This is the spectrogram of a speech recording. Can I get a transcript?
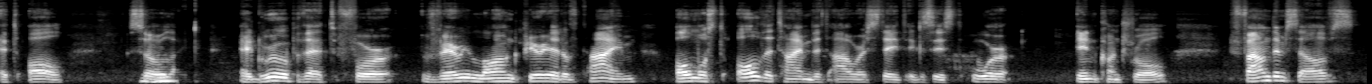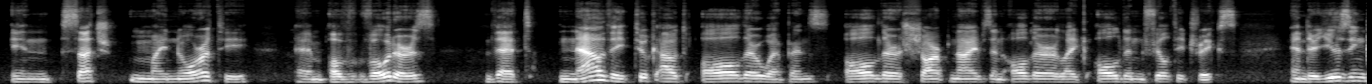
at all. So mm-hmm. like a group that for very long period of time, almost all the time that our state exists, were in control found themselves in such minority um, of voters that now they took out all their weapons, all their sharp knives, and all their like old and filthy tricks, and they're using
